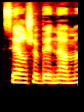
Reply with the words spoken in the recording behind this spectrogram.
Serge Benham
